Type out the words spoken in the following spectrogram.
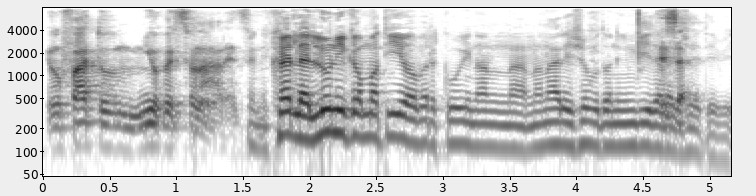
è un fatto mio personale. Quindi quello è l'unico motivo per cui non, non hai ricevuto un invito esatto. GTV.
